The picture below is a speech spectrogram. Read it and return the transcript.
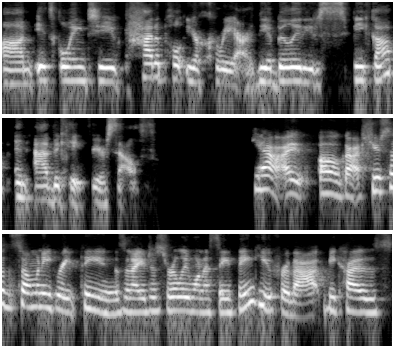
Um, it's going to catapult your career, the ability to speak up and advocate for yourself. Yeah, I oh gosh, you said so many great things, and I just really want to say thank you for that because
